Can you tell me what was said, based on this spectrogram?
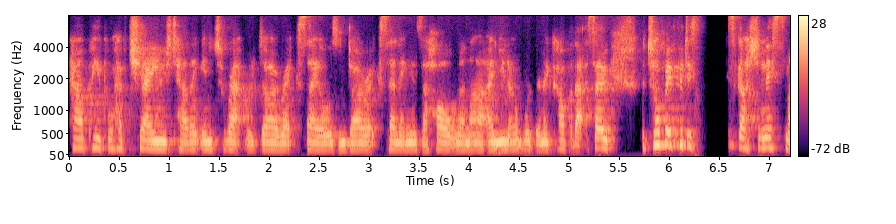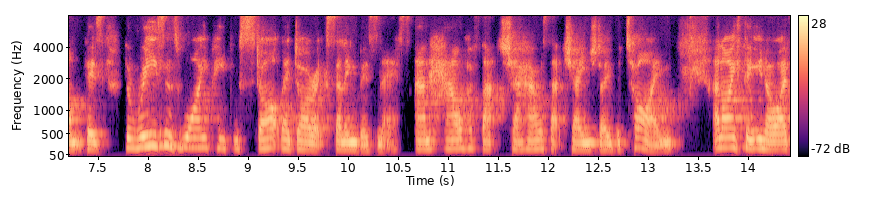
how people have changed how they interact with direct sales and direct selling as a whole and, I, and you know we're going to cover that so the topic for discussion this month is the reasons why people start their direct selling business and how have that how has that changed over time and i think you know i've,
